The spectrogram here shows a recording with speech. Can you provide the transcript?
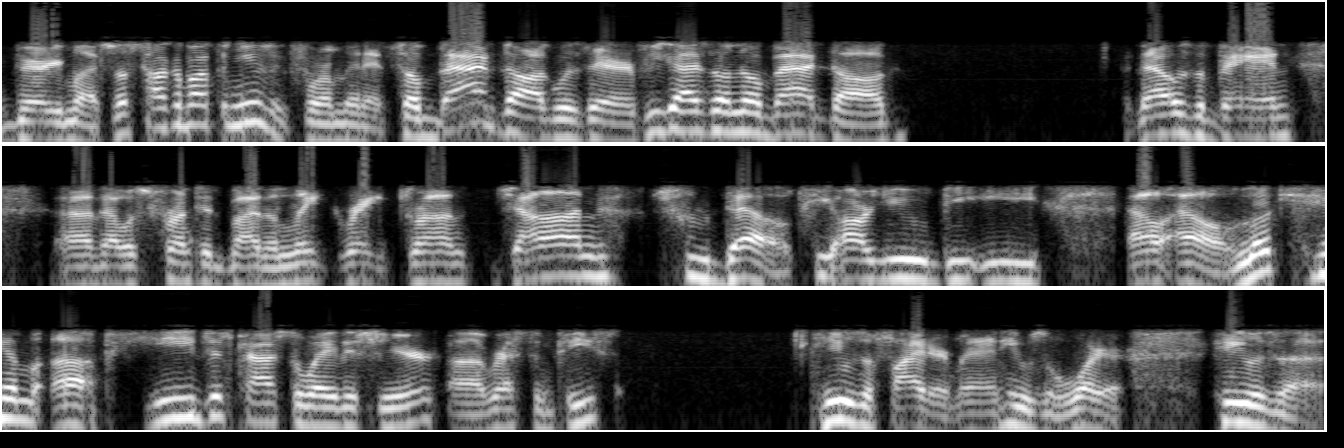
very much let's talk about the music for a minute so bad dog was there if you guys don't know bad dog that was the band uh, that was fronted by the late great John John Trudell, T R U D E L L. Look him up. He just passed away this year. Uh, rest in peace. He was a fighter, man. He was a warrior. He was a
